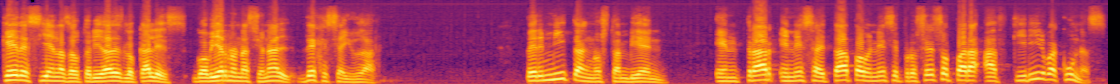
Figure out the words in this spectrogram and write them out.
¿Qué decían las autoridades locales? Gobierno nacional, déjese ayudar. Permítannos también entrar en esa etapa o en ese proceso para adquirir vacunas.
